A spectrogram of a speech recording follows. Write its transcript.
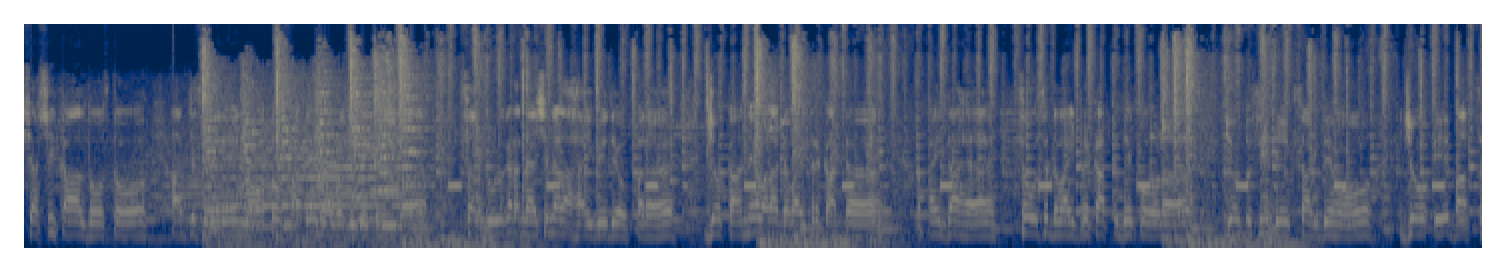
ਸਤਿ ਸ਼੍ਰੀ ਅਕਾਲ ਦੋਸਤੋ। ਅੱਜ ਸਵੇਰੇ 9 ਤੋਂ 9:30 ਵਜੇ ਦੇ ਕਰੀਬ ਸਰਦੂਲਗੜ੍ਹ ਨੈਸ਼ਨਲ ਹਾਈਵੇ ਦੇ ਉੱਪਰ ਜੋ ਕਾਨੇ ਵਾਲਾ ਡਿਵਾਈਡਰ ਕੱਟ ਪੈਂਦਾ ਹੈ, ਸੋ ਉਸ ਡਿਵਾਈਡਰ ਕੱਟ ਦੇ ਕੋਲ ਜੋ ਤੁਸੀਂ ਦੇਖ ਸਕਦੇ ਹੋ, ਜੋ ਇਹ ਬੱਸ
